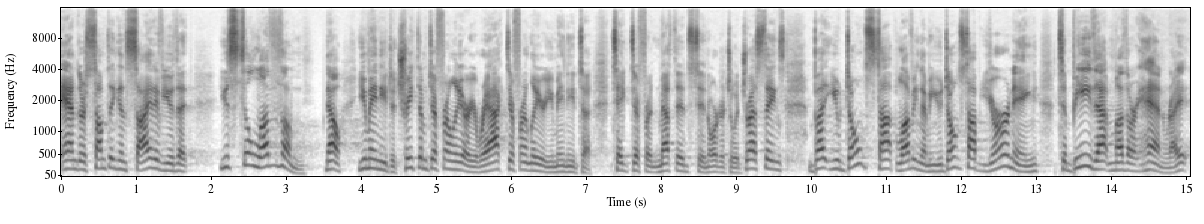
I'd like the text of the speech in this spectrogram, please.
And there's something inside of you that you still love them. Now, you may need to treat them differently or you react differently or you may need to take different methods to, in order to address things, but you don't stop loving them and you don't stop yearning to be that mother hen, right?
